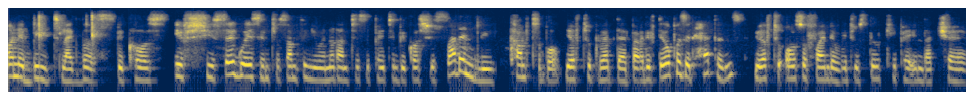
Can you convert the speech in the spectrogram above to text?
on a beat like this. Because if she segues into something you were not anticipating because she suddenly comfortable, you have to grab that. But if the opposite happens, you have to also find a way to still keep her in that chair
